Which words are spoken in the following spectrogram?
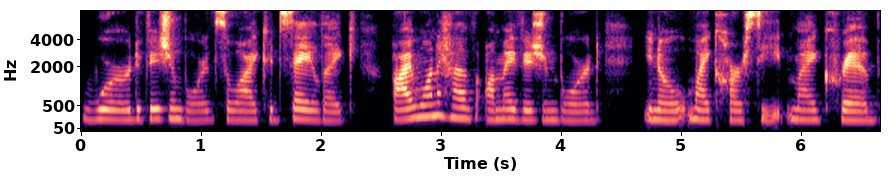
word vision boards so I could say, like, I want to have on my vision board, you know, my car seat, my crib,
